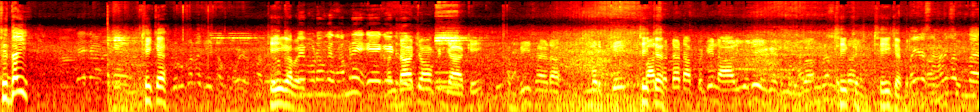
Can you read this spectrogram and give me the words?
ਸਿੱਧਾ ਹੀ ਠੀਕ ਹੈ। ਠੀਕ ਹੈ ਬਾਈ। ਮੁੜੋਗੇ ਸਾਹਮਣੇ ਇਹ ਗੇਟ ਅੱਡਾ ਚੌਂਕ ਜਾ ਕੇ ਖੱਬੀ ਸਾਈਡ ਮੁੜ ਕੇ ਠੀਕ ਬੱਸ ਹੈ। ਅੱਡਾ ਟੱਪ ਕੇ ਨਾਲ ਹੀ ਉਹਦੇ ਏ ਗੇਟ ਮੁੜੂਗਾ ਠੀਕ ਹੈ ਠੀਕ ਹੈ ਵੀਰੇ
